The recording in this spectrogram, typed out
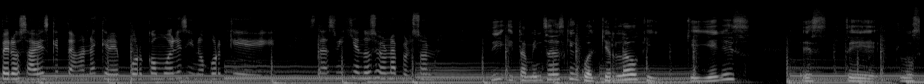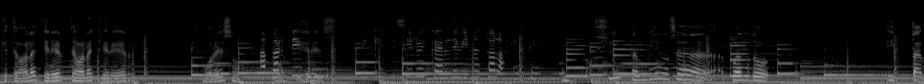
pero sabes que te van a querer por cómo eres y no porque estás fingiendo ser una persona. Sí, y también sabes que en cualquier lado que, que llegues, este, los que te van a querer, te van a querer por eso. Aparte, eres. ¿de qué te sirve caerle bien a toda la gente? Y sí, también, o sea, cuando... Y ta-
